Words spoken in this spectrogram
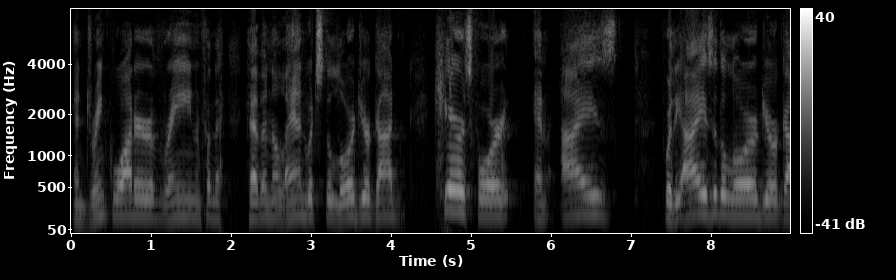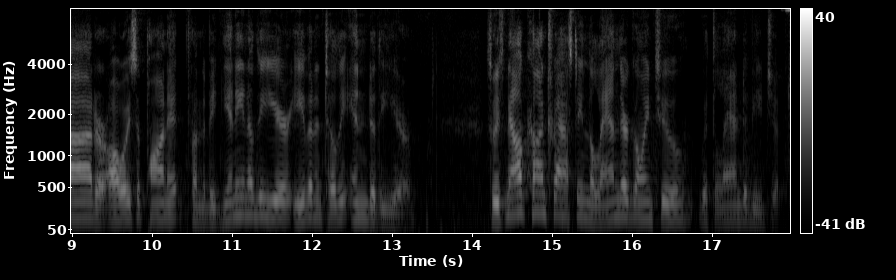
and drink water of rain from the heaven, a land which the Lord your God cares for, and eyes for the eyes of the Lord your God are always upon it from the beginning of the year even until the end of the year. So he's now contrasting the land they're going to with the land of Egypt.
